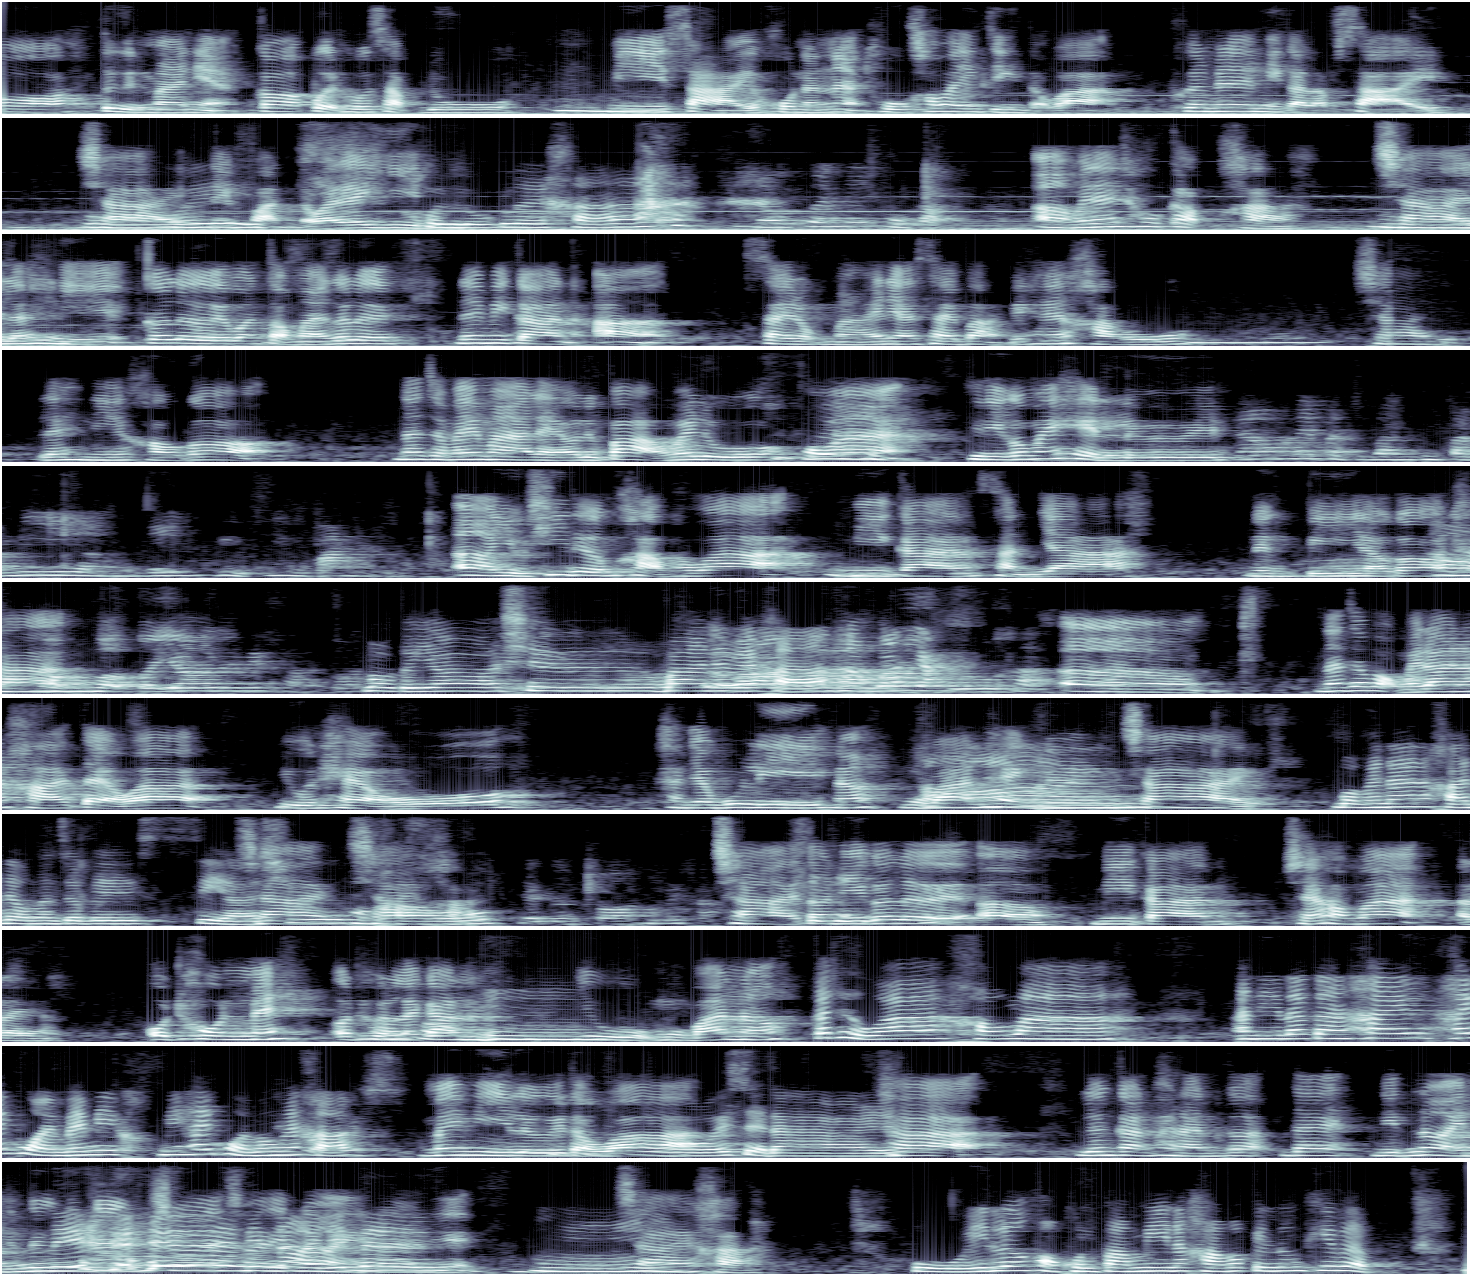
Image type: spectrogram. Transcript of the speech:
ตื่นมาเนี่ยก็เปิดโทรศัพท์ดู มีสายคนนั้นน่ะโทรเข้ามาจริง ๆ แต่ว่าเพื่อนไม่ได้มีการรับสาย ใช่โอ้ยในฝันแต่ว่าได้ยินคนลุกเลยค่ะ แล้วเพื่อนได้โทรกลับไหมคะอ่าไม่ได้โทรกลับค่ะอืม ใช่แล้วทีนี้ก็เลยวันต่อมาก็เลยได้มีการอ่าใส่ดอกไม้เนี่ยใส่บาตรไปให้เขาใช่ และทีนี้เขาก็น่าจะไม่มาแล้วหรือเปล่าไม่รู้ เพราะว่าทีนี้ก็ไม่เห็นเลยแล้วในปัจจุบันคุณปามี่ยังได้อยู่ที่หมู่บ้านอยู่ไหมอ่าอยู่ที่เดิมค่ะ เพราะว่ามีการสัญญาหนึ่งปีแล้วก็ถ้าบอกบอกตัวย่อได้ไหมคะตัวบอกตัวย่อชื่อบ้านได้ไหมคะทางบ้านอยากรู้ค่ะ เอ่อ น่าจะบอกไม่ได้นะคะ แต่ว่าอยู่แถวธัญบุรีเนอะหมู่บ้านแห่งหนึ่งอ๋อใช่ บอกไม่ได้นะคะ เดี๋ยวมันจะไปเสียใช่ชื่อของใช่เขาค่ะเดี๋ยวโดนฟ้องใช่ไหมคะใช่ตอนนี้ก็เลยเอ่อมีการใช้คำว่าอะไรอะอดทนไหมอดทนละกันอืมอยู่หมู่บ้านเนาะก็ถือว่าเขามา อันนี้แล้วกันให้ให้หวยไหมมีมีให้หวยบ้างไหมคะ ไม่มีเลยแต่ว่าโอ้ยเสียดายถ้า เรื่องการพนันก็ได้นิดหน่อยนิดนึงนินิดดนึงช่วยช่วยนิดหน่อยนิดหน่อยนิดนึงอะไรอย่างงี้อืมใช่ค่ะโอ้ยเรื่องของคุณปามี่นะคะ ก็เป็นเรื่องที่แบบ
